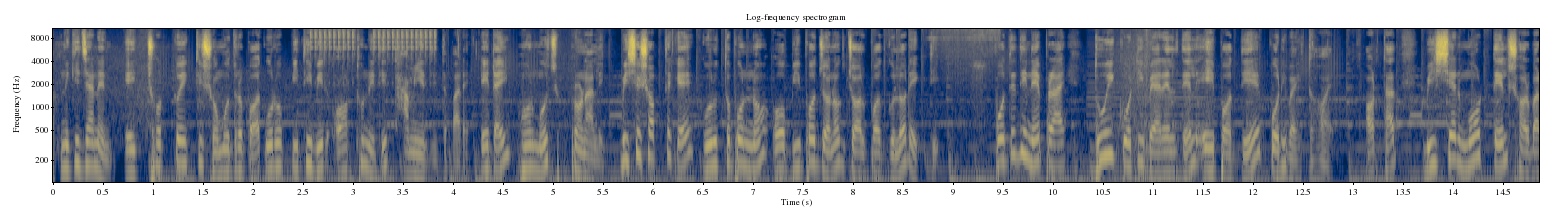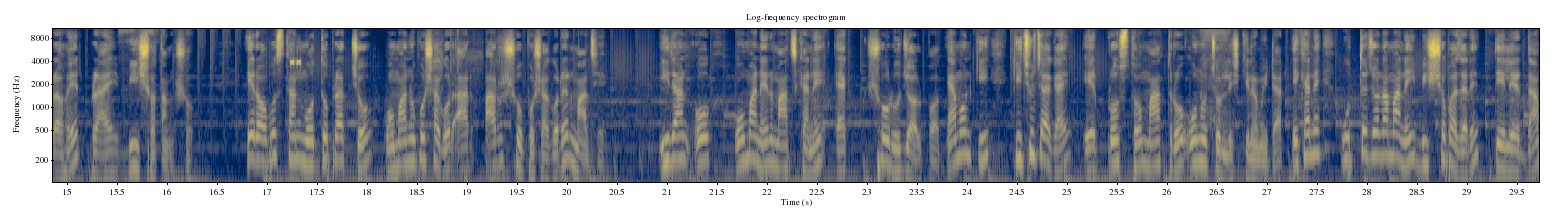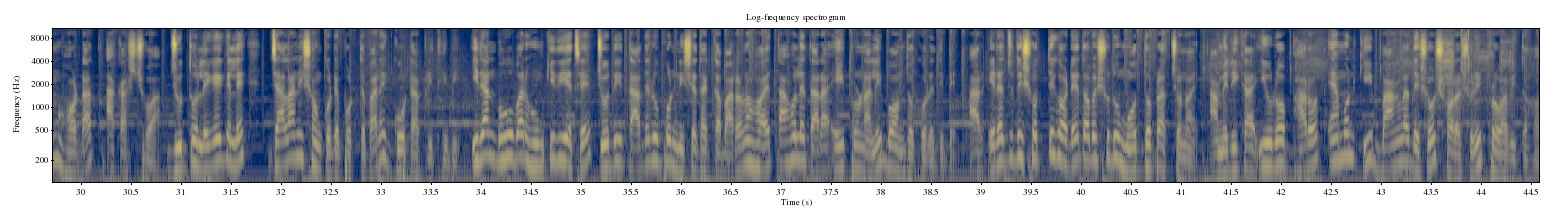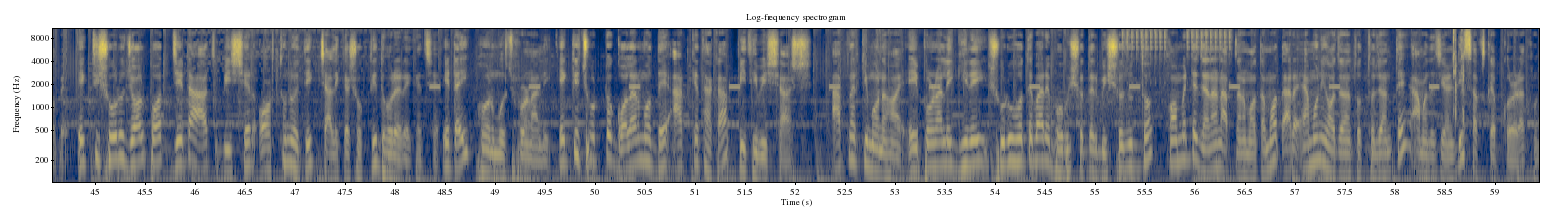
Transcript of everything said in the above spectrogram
আপনি কি জানেন, এই ছোট্ট একটি সমুদ্রপথ পুরো পৃথিবীর অর্থনীতি থামিয়ে দিতে পারে? এটাই হরমুজ প্রণালী। বিশ্বের সবথেকে গুরুত্বপূর্ণ ও বিপজ্জনক জলপথগুলোর একটি। প্রতিদিনে প্রায় দুই কোটি ব্যারেল তেল এই পথ দিয়ে পরিবাহিত হয়। অর্থাৎ বিশ্বের মোট তেল সরবরাহের প্রায় বিশ শতাংশ। এর অবস্থান মধ্যপ্রাচ্য, ওমান উপসাগর আর পারস্য উপসাগরের মাঝে। ইরান ও ওমানের মাঝখানে এক সরু জলপথ। এমনকি কিছু জায়গায় এর প্রস্থ মাত্র উনচল্লিশ কিলোমিটার। এখানে উত্তেজনা মানেই বিশ্ববাজারে তেলের দাম হঠাৎ আকাশ ছোঁয়া। যুদ্ধ লেগে গেলে জ্বালানি সংকটে পড়তে পারে গোটা পৃথিবী। ইরান বহুবার হুমকি দিয়েছে, যদি তাদের উপর নিষেধাজ্ঞা বাড়ানো হয়, তাহলে তারা এই প্রণালী বন্ধ করে দিবে। আর এটা যদি সত্যি ঘটে, তবে শুধু মধ্যপ্রাচ্য নয়, আমেরিকা, ইউরোপ, ভারত, এমনকি বাংলাদেশও সরাসরি প্রভাবিত হবে। একটি সরু জলপথ, যেটা আজ বিশ্বের অর্থনৈতিক চালিকা শক্তি ধরে রেখেছে। এটাই হরমুজ প্রণালী। একটি ছোট্ট গলার মধ্যে আটকে থাকা পৃথিবীর শ্বাস। আপনার কি মনে হয়, এই প্রণালী ঘিরেই শুরু হতে পারে ভবিষ্যতের বিশ্বযুদ্ধ? কমেন্টে জানান আপনার মতামত, আর এমনই অজানা তথ্য জানতে আমাদের চ্যানেলটি সাবস্ক্রাইব করে রাখুন।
